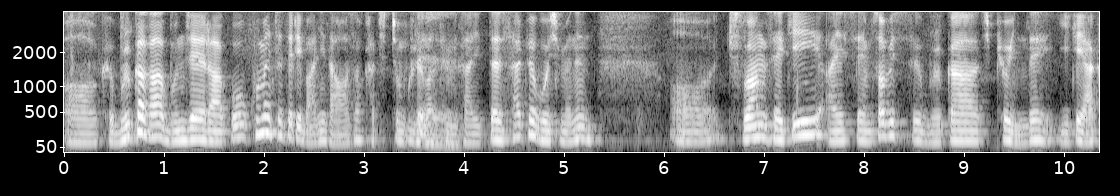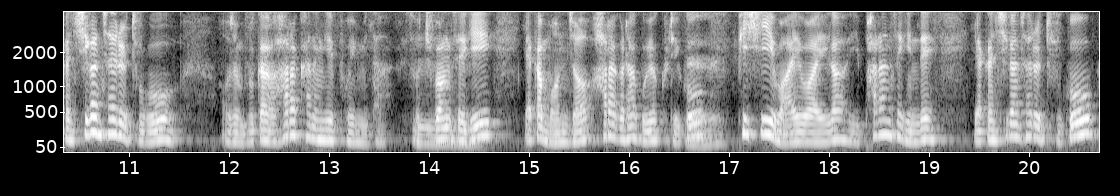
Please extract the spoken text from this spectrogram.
어, 그 물가가 문제라고 코멘트들이 많이 나와서 같이 좀 그려봤습니다. 이때 살펴보시면은 어, 주황색이 ISM 서비스 물가 지표인데 이게 약간 시간 차이를 두고 어, 좀 물가가 하락하는 게 보입니다. 그래서 음. 주황색이 약간 먼저 하락을 하고요. 그리고 네. PCYY가 이 파란색인데 약간 시간 차를 두고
